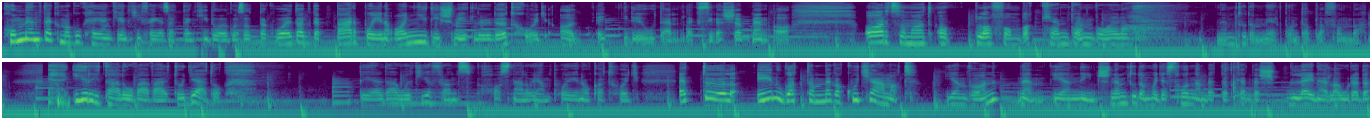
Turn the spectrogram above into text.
kommentek maguk helyenként kifejezetten kidolgozottak voltak, de pár poén annyit ismétlődött, hogy a, egy idő után legszívesebben a arcomat a plafonba kentem volna. Nem tudom miért pont a plafonba. Irritálóvá vált, tudjátok? Például ki a franc használ olyan poénokat, hogy ettől én ugattam meg a kutyámat. Ilyen van? Nem, ilyen nincs. Nem tudom, hogy ezt honnan vetted, kedves Leiner Laura, de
